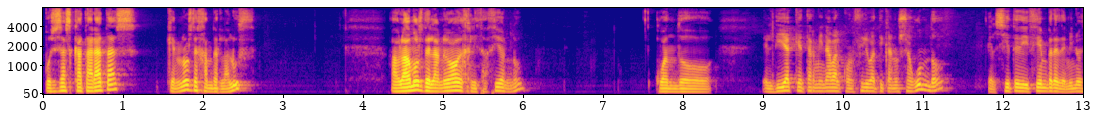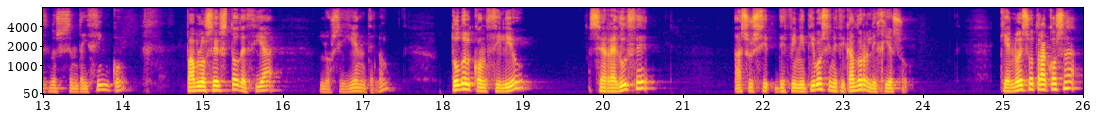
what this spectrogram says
pues esas cataratas que no nos dejan ver la luz. Hablábamos de la nueva evangelización, ¿no? Cuando el día que terminaba el Concilio Vaticano II, el 7 de diciembre de 1965, Pablo VI decía lo siguiente, ¿no? Todo el concilio se reduce a su definitivo significado religioso, que no es otra cosa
